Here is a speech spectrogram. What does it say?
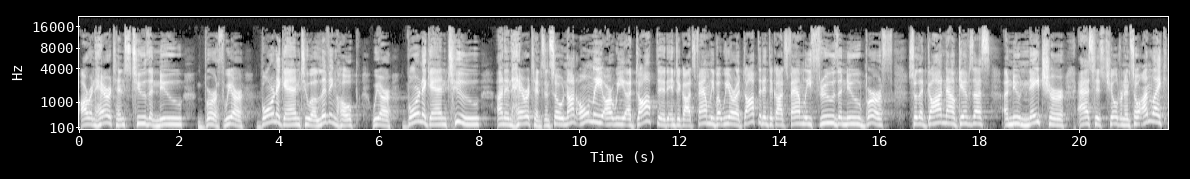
our inheritance to the new birth. We are born again to a living hope. We are born again to an inheritance. And so not only are we adopted into God's family, but we are adopted into God's family through the new birth so that God now gives us a new nature as his children. And so unlike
